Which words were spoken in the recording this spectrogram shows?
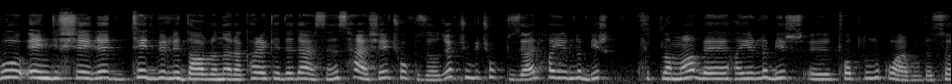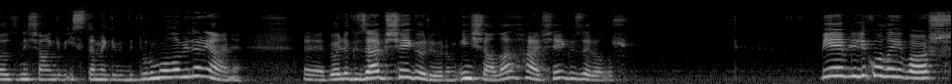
Bu endişeyle tedbirli davranarak hareket ederseniz her şey çok güzel olacak. Çünkü çok güzel, hayırlı bir kutlama ve hayırlı bir e, topluluk var burada. Söz, nişan gibi, isteme gibi bir durum olabilir yani. E, böyle güzel bir şey görüyorum. İnşallah her şey güzel olur. Bir evlilik olayı var.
